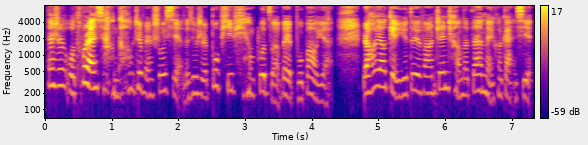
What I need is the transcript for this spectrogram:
但是我突然 想到这本书写的就是不批评、不责备、不抱怨，然后要给予对方真诚的赞美和感谢，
